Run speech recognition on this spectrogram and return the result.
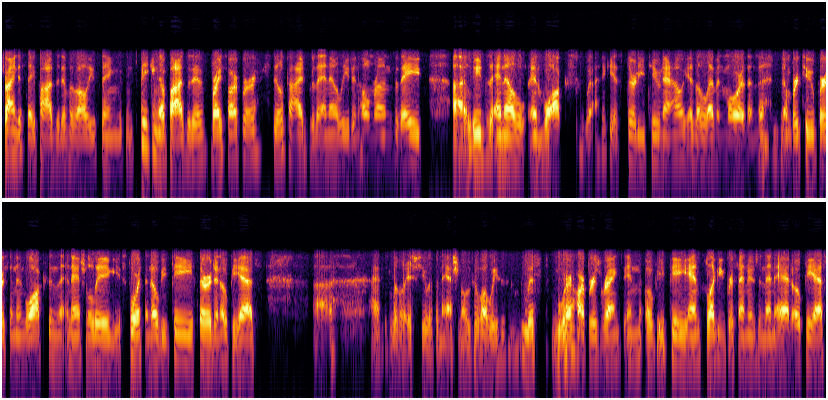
trying to stay positive with all these things. And speaking of positive, Bryce Harper still tied for the NL lead in home runs with eight, uh, leads the NL in walks. I think he has 32 now. He has 11 more than the number two person in walks in the National League. He's fourth in OBP, third in OPS. Uh, I have a little issue with the Nationals who always list where Harper's ranked in OBP and slugging percentage and then add OPS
